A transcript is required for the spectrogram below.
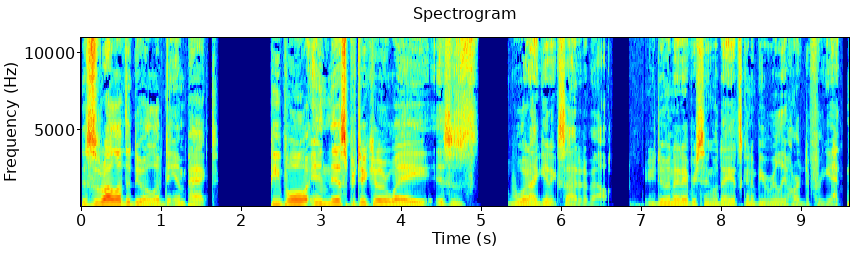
This is what I love to do. I love to impact people in this particular way. This is what I get excited about. You're doing it every single day. It's going to be really hard to forget.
